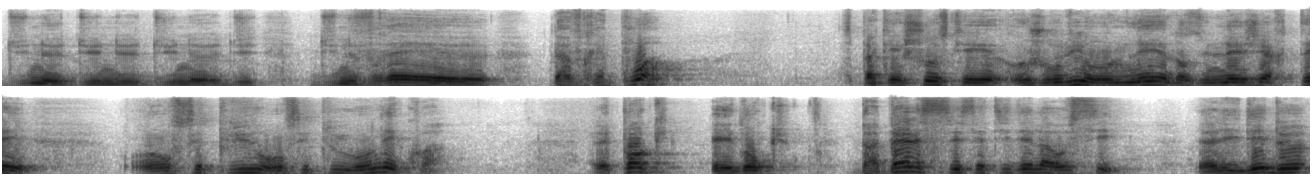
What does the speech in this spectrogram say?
d'une euh, d'un vrai poids. C'est pas quelque chose qui est aujourd'hui on est dans une légèreté, on sait plus, on sait plus où on est quoi. À l'époque et donc Babel c'est cette idée-là aussi. L'idée de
